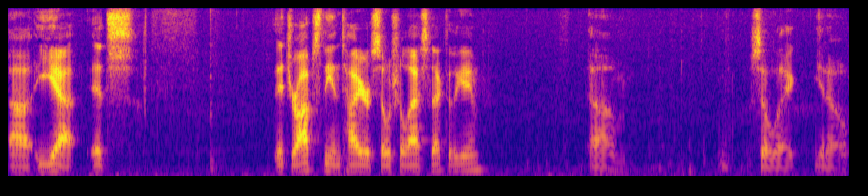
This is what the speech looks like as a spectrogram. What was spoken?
uh, yeah, it's it drops the entire social aspect of the game. Um, so like you know,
